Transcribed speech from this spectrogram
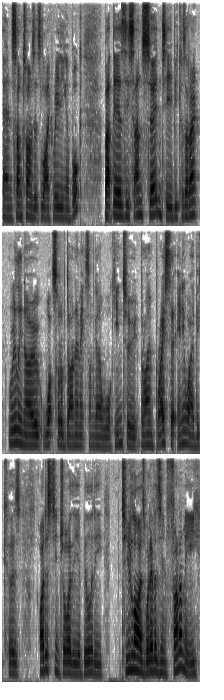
and sometimes it's like reading a book. But there's this uncertainty because I don't really know what sort of dynamics I'm going to walk into, but I embrace that anyway because I just enjoy the ability to utilize whatever's in front of me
